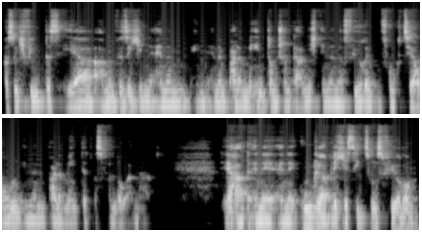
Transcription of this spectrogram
Also ich finde, dass er an und für sich in einem, in einem Parlament und schon gar nicht in einer führenden Funktion in einem Parlament etwas verloren hat. Er hat eine, eine unglaubliche Sitzungsführung.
